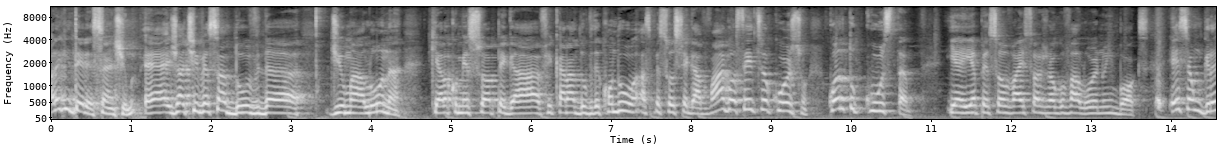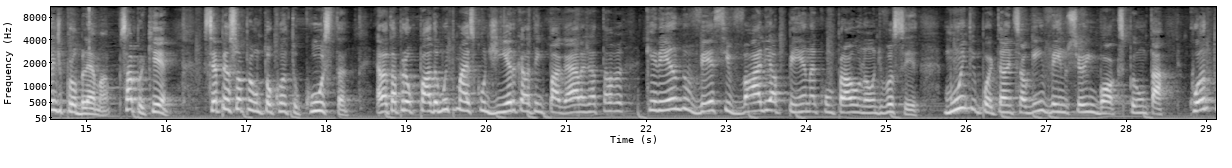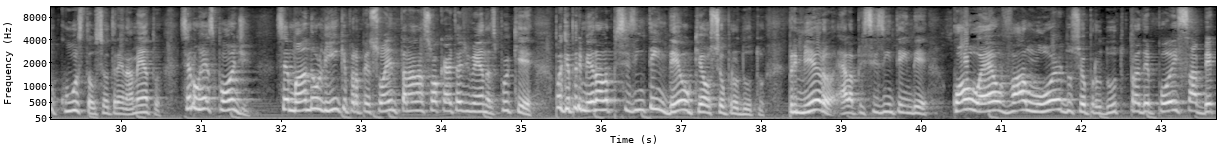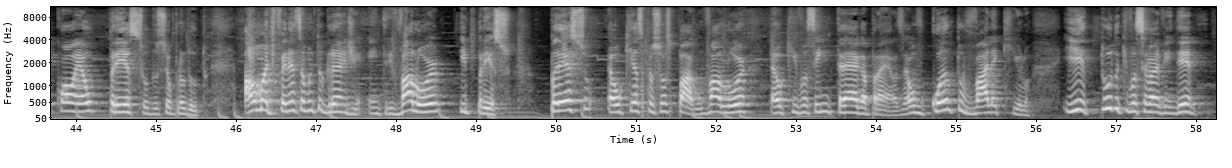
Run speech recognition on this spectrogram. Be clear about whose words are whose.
Speaker 1: Olha que interessante, é, já tive essa dúvida de uma aluna que ela começou a pegar, ficar na dúvida quando as pessoas chegavam, ah, gostei do seu curso, quanto custa? E aí a pessoa vai e só joga o valor no inbox. Esse é um grande problema. Sabe por quê? Se a pessoa perguntou quanto custa, ela está preocupada muito mais com o dinheiro que ela tem que pagar, ela já estava querendo ver se vale a pena comprar ou não de você. Muito importante, se alguém vem no seu inbox perguntar quanto custa o seu treinamento, você não responde. Você manda o link para a pessoa entrar na sua carta de vendas. Por quê? Porque primeiro ela precisa entender o que é o seu produto. Primeiro, ela precisa entender qual é o valor do seu produto para depois saber qual é o preço do seu produto. Há uma diferença muito grande entre valor e preço. Preço é o que as pessoas pagam, valor é o que você entrega para elas, é o quanto vale aquilo. E tudo que você vai vender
